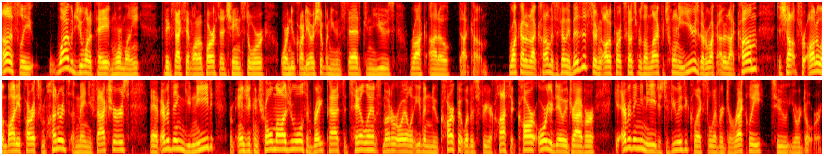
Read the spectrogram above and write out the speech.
honestly, why would you want to pay more money for the exact same auto parts at a chain store or a new car dealership when you instead can use rockauto.com? RockAuto.com is a family business serving auto parts customers online for 20 years. Go to RockAuto.com to shop for auto and body parts from hundreds of manufacturers. They have everything you need from engine control modules and brake pads to tail lamps, motor oil, and even new carpet, whether it's for your classic car or your daily driver. Get everything you need, just a few easy clicks delivered directly to your door.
